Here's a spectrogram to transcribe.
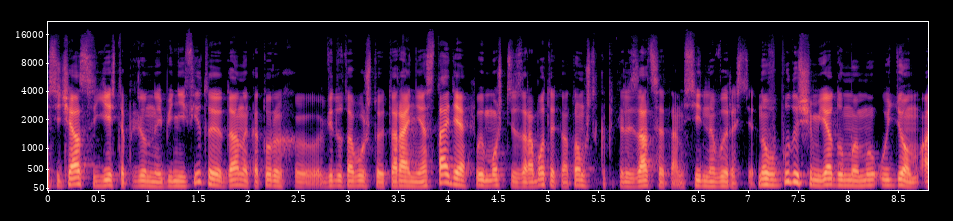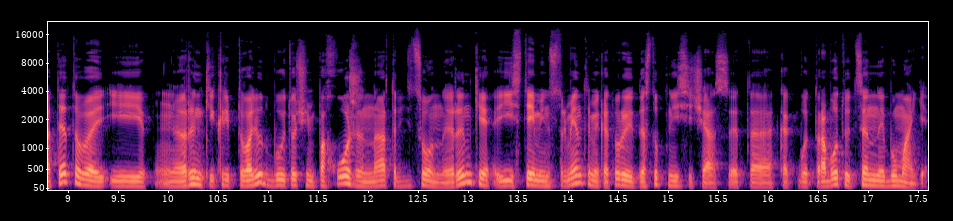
сейчас есть определенные бенефиты, да, на которых, ввиду того, что это ранняя стадия, вы можете заработать на том, что капитализация там сильно вырастет. Но в будущем, я думаю, мы уйдем уйдем от этого, и рынки криптовалют будут очень похожи на традиционные рынки и с теми инструментами, которые доступны и сейчас. Это как вот работают ценные бумаги.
